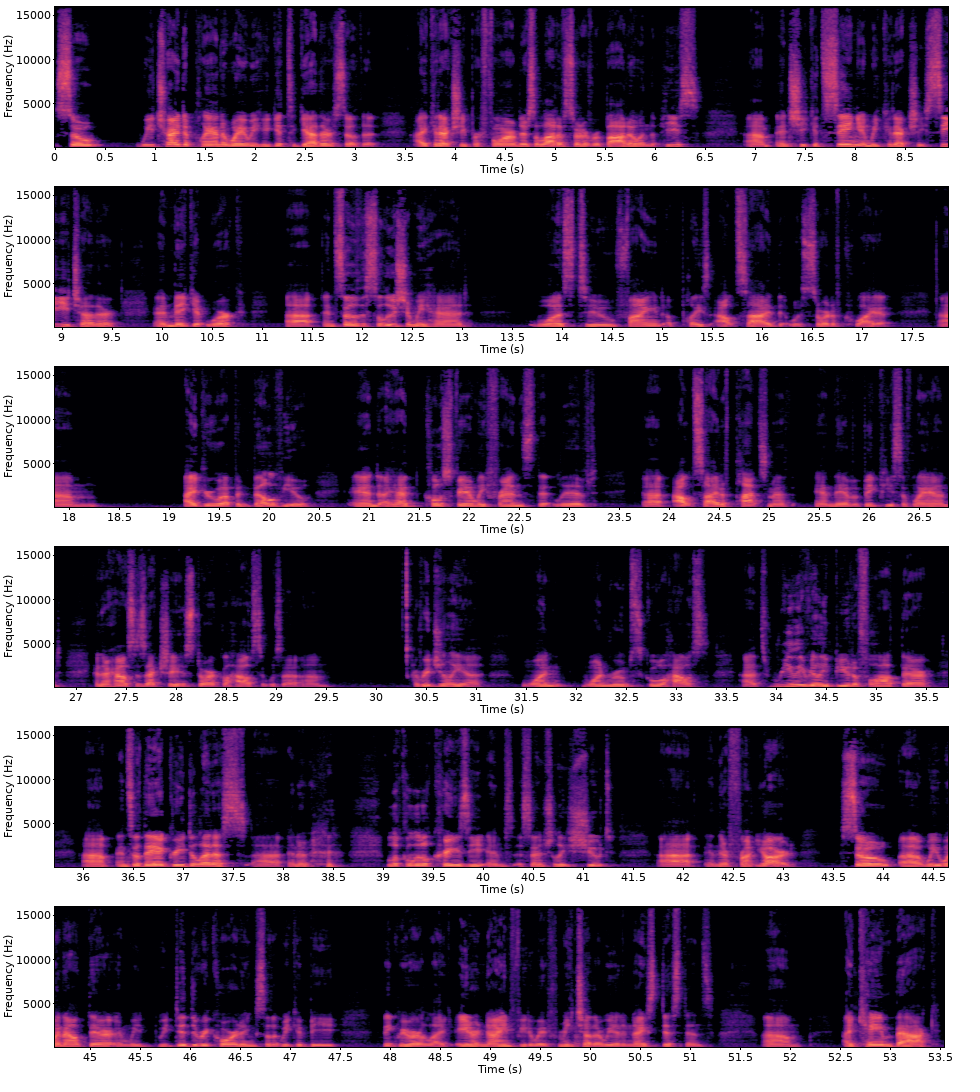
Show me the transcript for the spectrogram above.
so we tried to plan a way we could get together so that I could actually perform. There's a lot of sort of rubato in the piece, um, and she could sing and we could actually see each other and make it work. Uh, and so the solution we had was to find a place outside that was sort of quiet. Um, I grew up in Bellevue, and I had close family friends that lived uh, outside of Plattsmouth, and they have a big piece of land, and their house is actually a historical house. It was a um, originally a one one room schoolhouse. Uh, it's really really beautiful out there, um, and so they agreed to let us uh, and look a little crazy and essentially shoot uh, in their front yard. So uh, we went out there and we we did the recording so that we could be. I think we were like eight or nine feet away from each other. We had a nice distance. Um, I came back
